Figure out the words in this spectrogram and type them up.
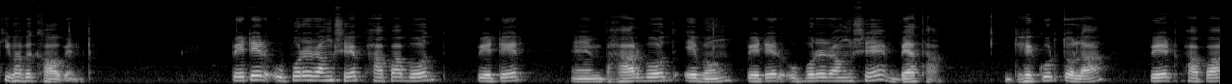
কীভাবে খাওয়াবেন? পেটের উপরের অংশে ফাঁপা বোধ, পেটের ভারবোধ এবং পেটের উপরের অংশে ব্যথা, ঢেকুর তোলা, পেট ফাঁপা,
